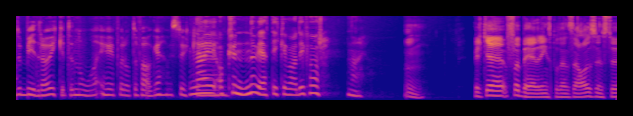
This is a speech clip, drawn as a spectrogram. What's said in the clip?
Du bidrar jo ikke til noe i forhold til faget. hvis du ikke... Nei, og kundene vet ikke hva de får. Nei. Mm. Hvilke forbedringspotensialer syns du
